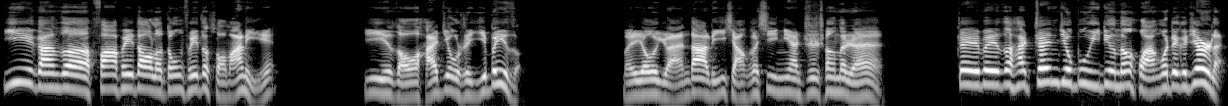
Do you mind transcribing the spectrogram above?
一竿子发配到了东非的索马里，一走还就是一辈子。没有远大理想和信念支撑的人，这辈子还真就不一定能缓过这个劲儿来。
